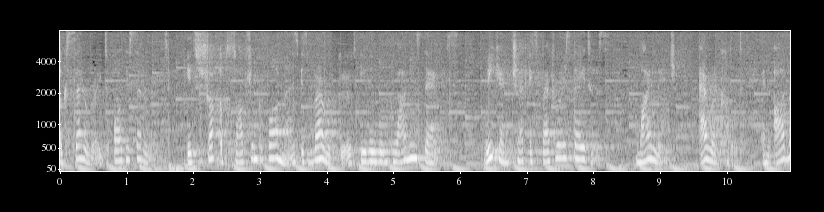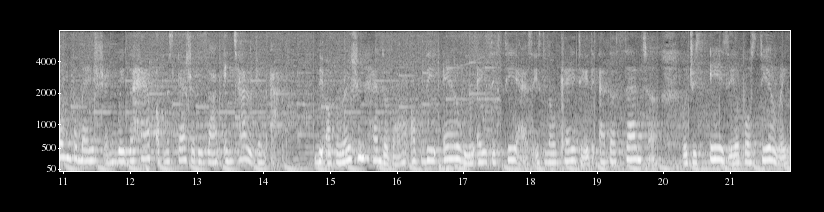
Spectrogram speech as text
accelerate or decelerate. Its shock absorption performance is very good even when climbing stairs. We can check its battery status, mileage, error code, and other information with the help of the special designed intelligent app. The operation handlebar of the Airwheel A6TS is located at the center, which is easier for steering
